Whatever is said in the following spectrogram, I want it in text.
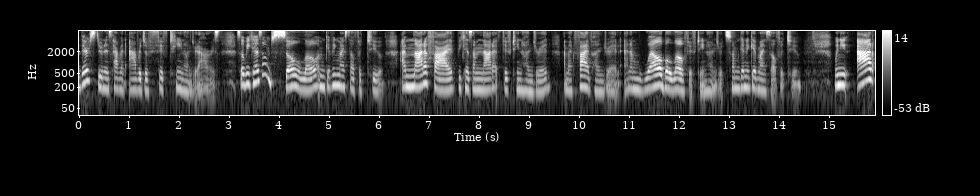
their students have an average of 1500 hours. So because I'm so low, I'm giving myself a 2. I'm not a 5 because I'm not at 1500. I'm at 500 and I'm well below 1500. So I'm going to give myself a 2. When you add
